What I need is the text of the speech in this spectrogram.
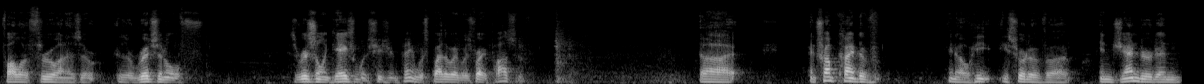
follow through on his, his original his original engagement with Xi Jinping, which by the way was very positive. Uh, and Trump kind of, you know, he, he sort of uh, engendered and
